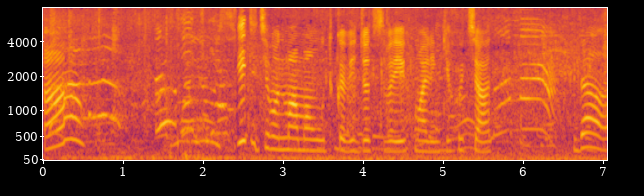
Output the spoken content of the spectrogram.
А, видите, вон мама утка ведет своих маленьких утят. Да.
